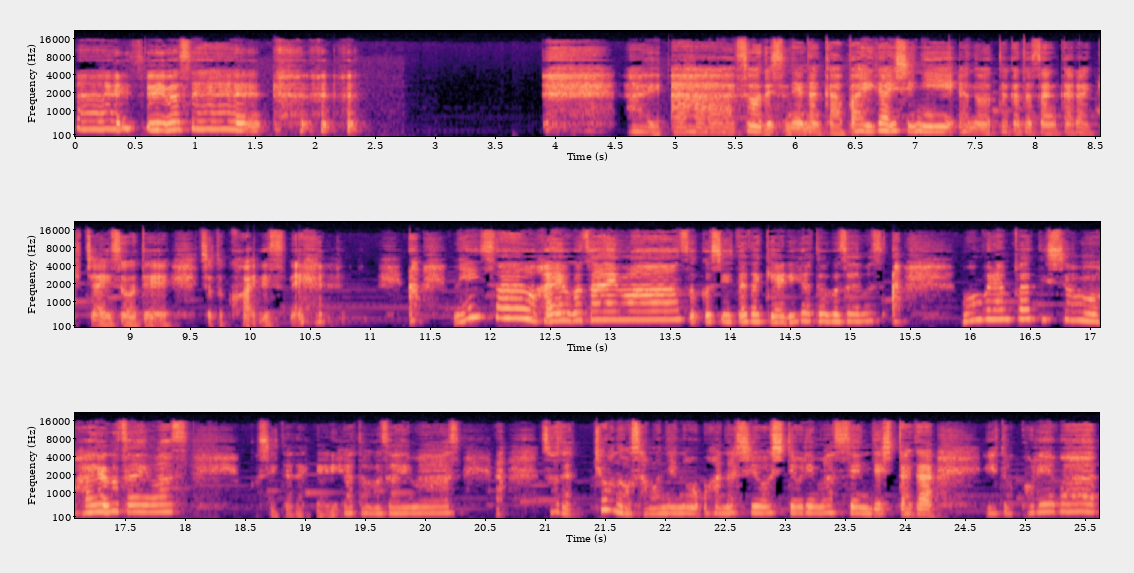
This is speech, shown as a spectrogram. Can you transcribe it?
はい、すみません。はい。ああ、そうですね。なんか倍返しに、あの、高田さんから来ちゃいそうで、ちょっと怖いですね。あ、メイさん、おはようございます。お越しいただきありがとうございます。あ、モンブランパークションもおはようございます。お越しいただきありがとうございます。あ、そうだ、今日のサムネのお話をしておりませんでしたが、えっ、ー、と、これは、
